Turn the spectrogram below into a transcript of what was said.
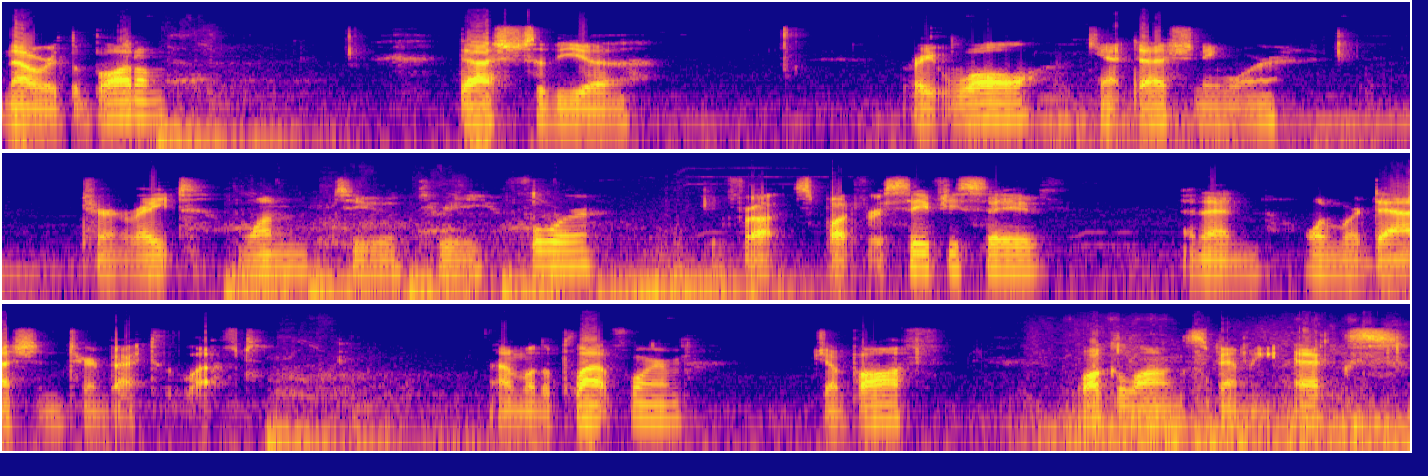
Now we're at the bottom. Dash to the uh, right wall. Can't dash anymore. Turn right. One, two, three, four. Good spot for a safety save. And then one more dash and turn back to the left. I'm on the platform. Jump off. Walk along, spamming X.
